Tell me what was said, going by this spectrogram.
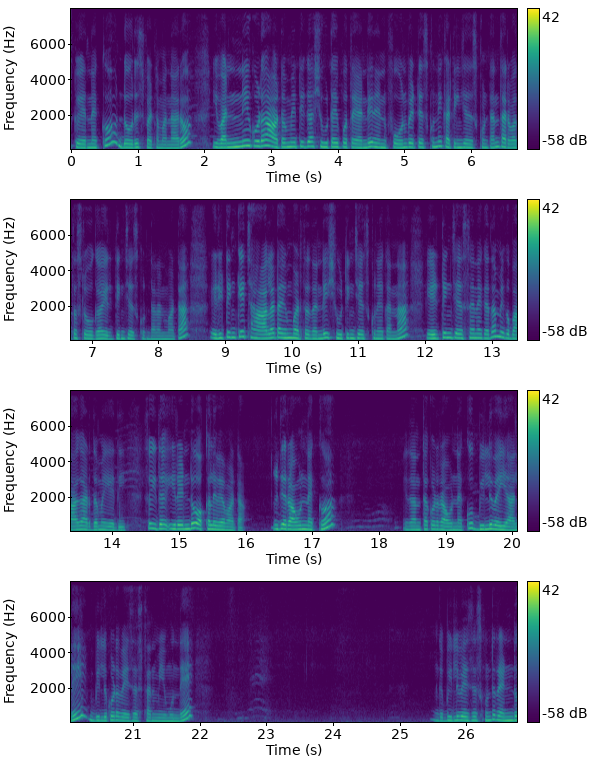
స్క్వేర్ నెక్ డోరీస్ పెట్టమన్నారు. ఇవన్నీ కూడా ఆటోమేటిక్గా షూట్ అయిపోతాయండి. నేను ఫోన్ పెట్టేసుకుని కటింగ్ చేసుకుంటాను. తర్వాత స్లోగా ఎడిటింగ్ చేసుకుంటాను అనమాట ఎడిటింగ్కి చాలా టైం పడుతుందండి షూటింగ్ చేసుకునే కన్నా. ఎడిటింగ్ చేస్తేనే కదా మీకు బాగా అర్థమయ్యేది. సో ఇది ఈ రెండు ఒక్కలేవేమాట ఇది రౌండ్ నెక్. ఇదంతా కూడా రౌండ్ నెక్. బిల్లు వేయాలి. బిల్లు కూడా వేసేస్తాను మీ ముందే. ఇంకా బిల్లు వేసేసుకుంటే రెండు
